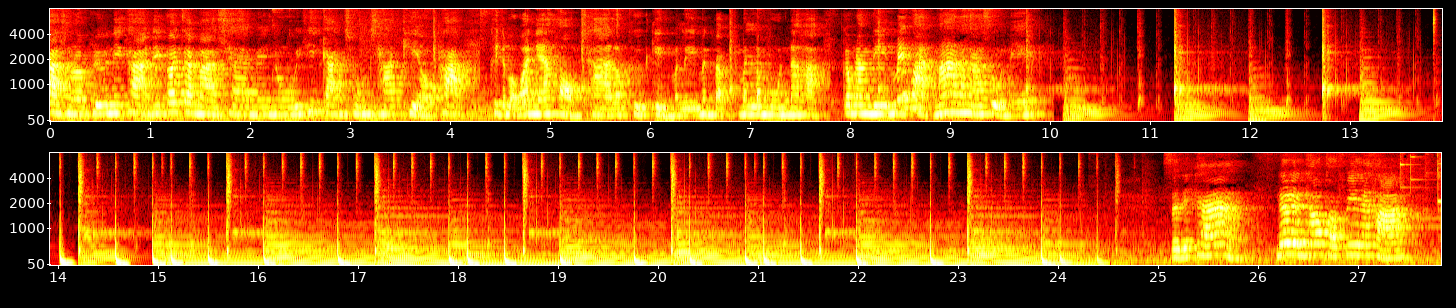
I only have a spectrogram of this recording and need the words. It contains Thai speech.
ค่ะสำหรับคลิปนี้ค่ะ นี่ก็จะมาแชร์เมนูวิธีการชงชาเขียวค่ะ คือจะบอกว่าเนี้ยหอมชาแล้วคือกลิ่นมะลิมันแบบมันละมุนนะคะกำลังดีไม่หวานมากนะคะ สูตรนี้สวัสดีค่ะเนื้อเรนเท่าคอฟฟี่นะคะ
